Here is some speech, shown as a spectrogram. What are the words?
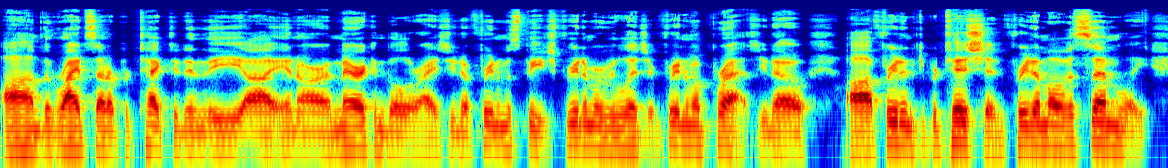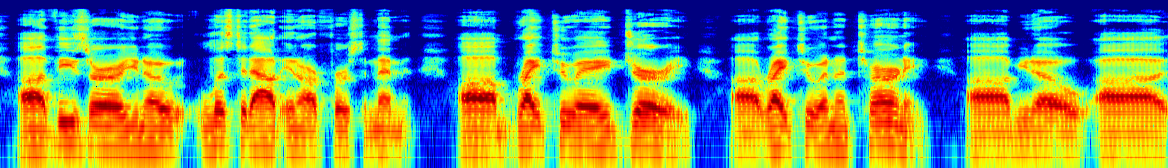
um, the rights that are protected in the uh, in our American Bill of Rights. You know, freedom of speech, freedom of religion, freedom of press. You know, uh, freedom to petition, freedom of assembly. Uh, these are you know listed out in our First Amendment. Um, right to a jury, uh, right to an attorney. Um, you know, uh,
